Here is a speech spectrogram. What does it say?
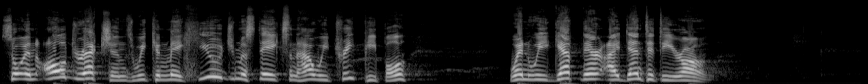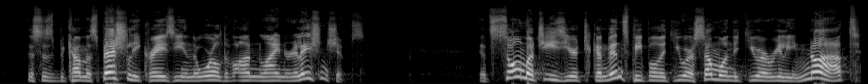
So, in all directions, we can make huge mistakes in how we treat people when we get their identity wrong. This has become especially crazy in the world of online relationships. It's so much easier to convince people that you are someone that you are really not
